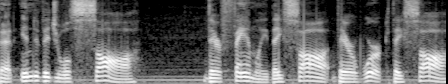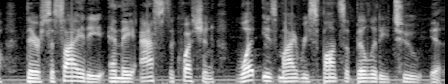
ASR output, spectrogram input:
that individuals saw their family, they saw their work, they saw their society, and they asked the question, What is my responsibility to it?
